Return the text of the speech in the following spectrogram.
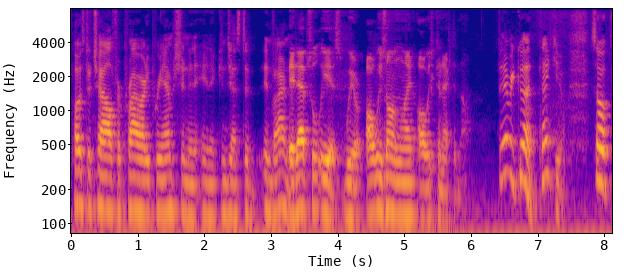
poster child for priority preemption in, in, a congested environment. It absolutely is. We are always online, always connected now. Very good. Thank you. So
